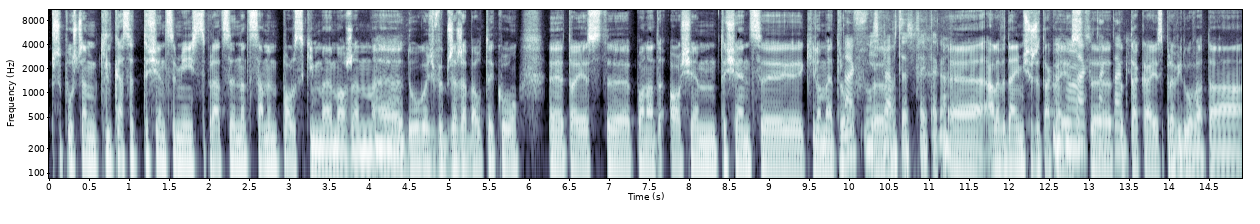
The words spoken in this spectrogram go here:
przypuszczam, kilkaset tysięcy miejsc pracy nad samym polskim morzem. E, mhm. Długość wybrzeża Bałtyku e, to jest ponad 8 tysięcy kilometrów. Tak, nie sprawdzę tutaj tego. Ale wydaje mi się, że taka, mhm. jest, tak, tak, tak. taka jest prawidłowa ta,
